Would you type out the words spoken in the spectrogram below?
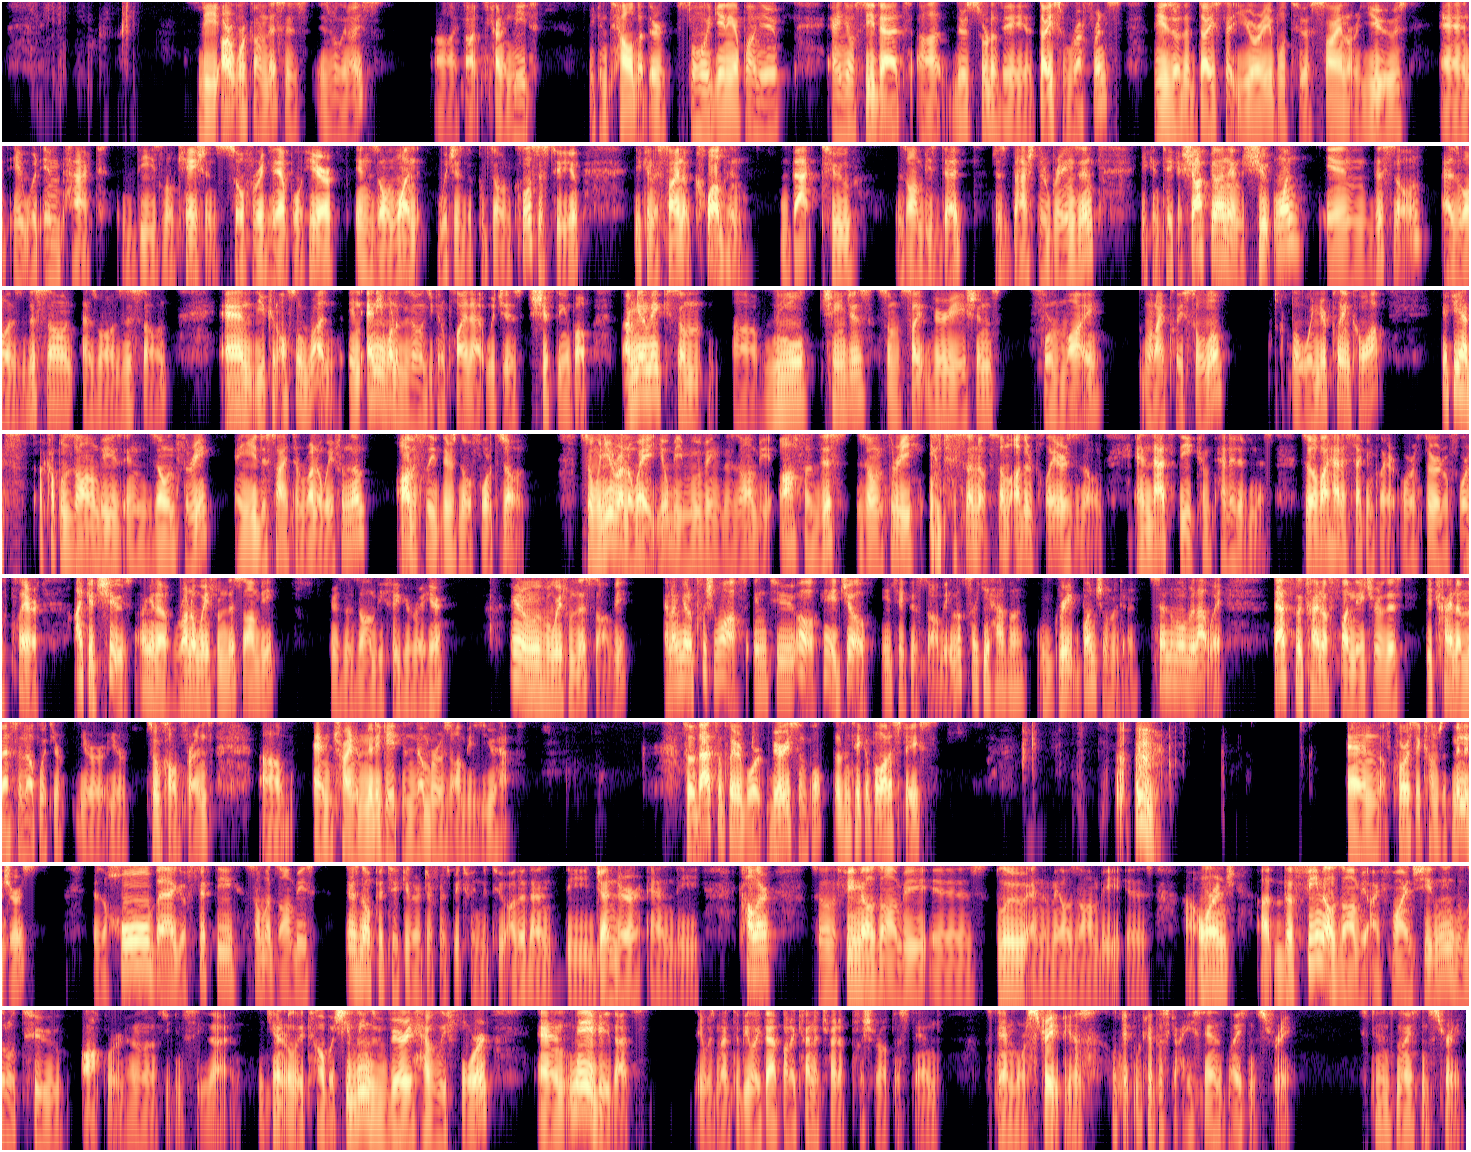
The artwork on this is, is really nice. Uh, I thought it's kind of neat. You can tell that they're slowly gaining up on you. And you'll see that uh, there's sort of a, dice reference. These are the dice that you are able to assign or use and it would impact these locations. So for example, here in zone one, which is the zone closest to you, you can assign a club and bat two zombies dead, just bash their brains in. You can take a shotgun and shoot one in this zone, as well as this zone, as well as this zone. And you can also run in any one of the zones. You can apply that, which is shifting above. I'm going to make some uh, rule changes, some slight variations for my when I play solo. But when you're playing co-op, if you had a couple zombies in zone three and you decide to run away from them, obviously there's no fourth zone. So when you run away, you'll be moving the zombie off of this zone three into some, some other player's zone. And that's the competitiveness. So if I had a second player or a third or fourth player, I could choose. I'm going to run away from this zombie. Here's the zombie figure right here. I'm going to move away from this zombie. And I'm going to push him off into, oh, hey, Joe, you take this zombie. It looks like you have a great bunch over there. Send him over that way that's the kind of fun nature of this. You're kind of messing up with your your your so-called friends, um, and trying to mitigate the number of zombies you have. So that's the player board. Very simple. Doesn't take up a lot of space. and of course, it comes with miniatures. There's a whole bag of 50 somewhat zombies. There's no particular difference between the two other than the gender and the color. So the female zombie is blue and the male zombie is uh, orange. Uh, the female zombie, I find she leans a little too awkward. I don't know if you can see that. You can't really tell, but she leans very heavily forward. And maybe that's it was meant to be like that, but I kind of try to push her up to stand stand more straight because look at look at this guy. He stands nice and straight. Stands nice and straight.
